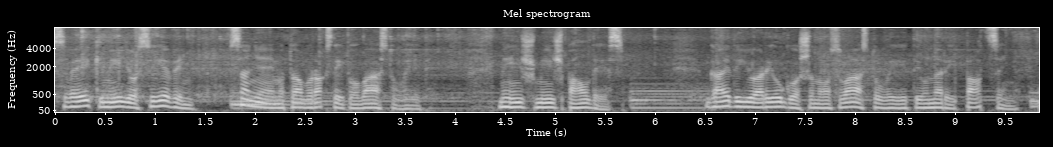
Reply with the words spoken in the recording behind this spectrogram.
Sveiki, mīļo sieviņu! Saņēmu tavu rakstīto vēstulīti. Mīļš, mīļš, paldies! Gaidīju ar ilgošanos vēstulīti un arī paciņu.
